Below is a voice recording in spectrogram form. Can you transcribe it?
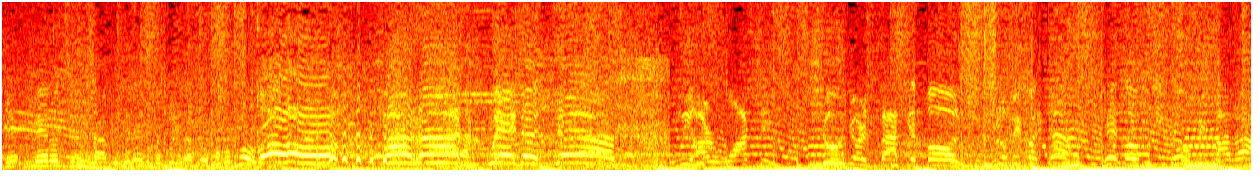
Me- meron sinasabi nila mahirap yun. Ako po. Oh! Baran with a jam! We are watching juniors basketball. Lumipad na. Ito si Kobe Baran.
